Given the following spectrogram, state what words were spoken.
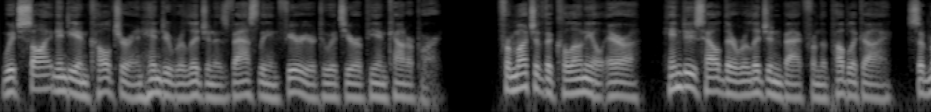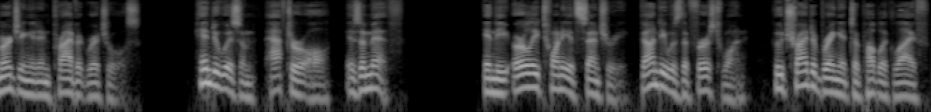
which saw Indian culture and Hindu religion as vastly inferior to its European counterpart. For much of the colonial era, Hindus held their religion back from the public eye, submerging it in private rituals. Hinduism, after all, is a myth. In the early 20th century, Gandhi was the first one who tried to bring it to public life,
